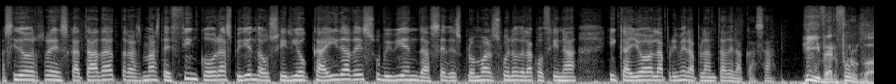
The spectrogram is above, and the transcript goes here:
ha sido rescatada tras más de cinco horas pidiendo auxilio. Caída de su vivienda, se desplomó al suelo de la cocina y cayó a la primera planta de la casa. Iberfurgo.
